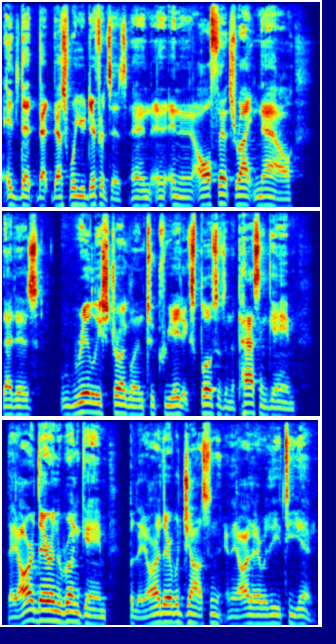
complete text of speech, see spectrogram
It, that, that, that's where your difference is. And, and, and an offense right now that is really struggling to create explosives in the passing game they are there in the run game, but they are there with Johnson and they are there with Etienne.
